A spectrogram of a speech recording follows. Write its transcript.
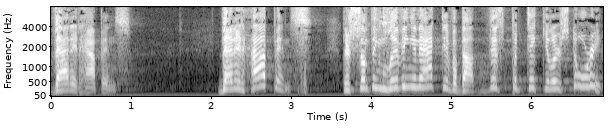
that it happens. That it happens. There's something living and active about this particular story.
